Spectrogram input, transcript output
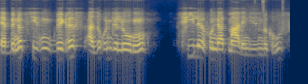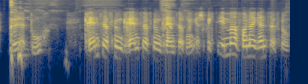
Der benutzt diesen Begriff, also ungelogen, viele hundert Mal in diesem Beruf, äh, Buch. Grenzöffnung, Grenzöffnung, Grenzöffnung. Er spricht immer von der Grenzöffnung.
